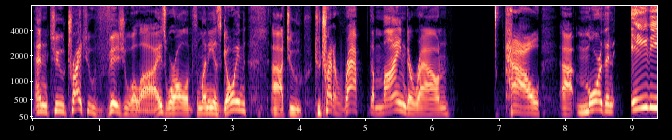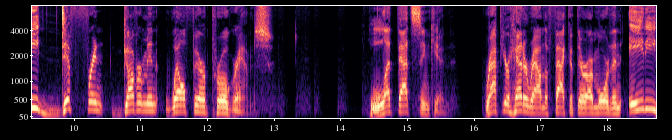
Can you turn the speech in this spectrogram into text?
and to try to visualize where all of this money is going, uh, to to try to wrap the mind around how uh, more than 80 different government welfare programs. Let that sink in. Wrap your head around the fact that there are more than 80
